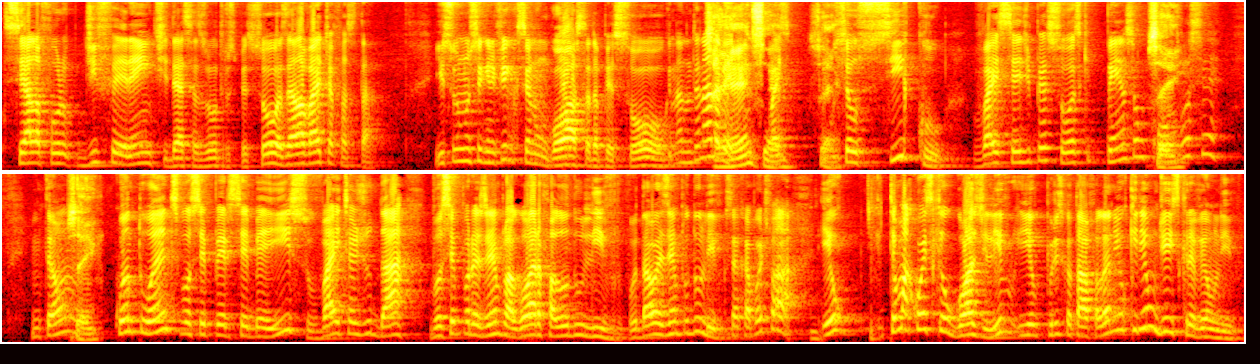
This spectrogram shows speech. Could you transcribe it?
se ela for diferente dessas outras pessoas, ela vai te afastar. Isso não significa que você não gosta da pessoa, não, não tem nada sim, a ver. Sim, mas sim. o seu ciclo vai ser de pessoas que pensam como você. Então, quanto antes você perceber isso, vai te ajudar. Você, por exemplo, agora falou do livro. Vou dar o exemplo do livro que você acabou de falar. Eu tem uma coisa que eu gosto de livro e eu, por isso que eu estava falando. Eu queria um dia escrever um livro.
